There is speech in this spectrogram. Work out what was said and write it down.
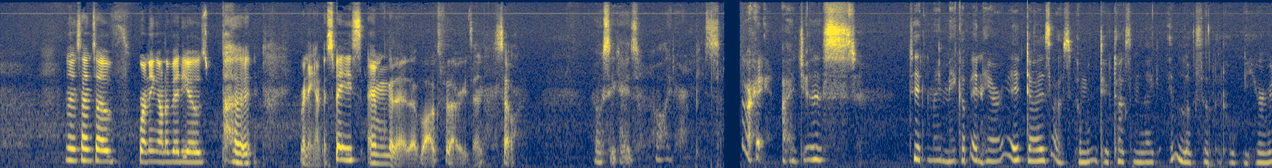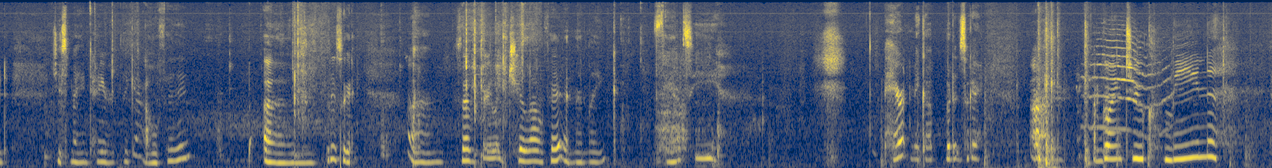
in the sense of running out of videos but running out of space. I'm gonna edit vlogs for that reason. So I will see you guys all later. Peace. Okay, I just did my makeup in here. It does. I was filming TikToks and like it looks a little weird. Just my entire like outfit. Um, but it's okay. Um, so I have a very like chill outfit and then like fancy hair and makeup, but it's okay. Um, I'm going to clean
